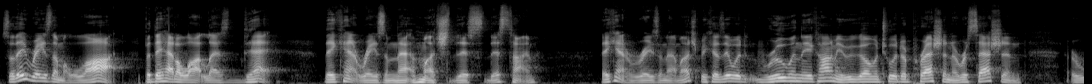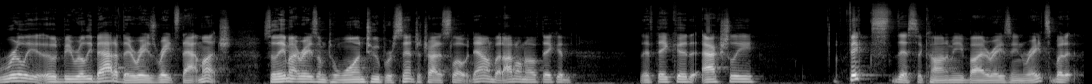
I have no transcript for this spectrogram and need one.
So they raised them a lot, but they had a lot less debt. They can't raise them that much this this time. They can't raise them that much because it would ruin the economy. We go into a depression, a recession. Really, it would be really bad if they raise rates that much. So they might raise them to one, two percent to try to slow it down. But I don't know if they could, if they could actually fix this economy by raising rates. But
